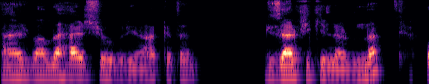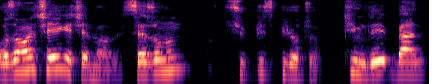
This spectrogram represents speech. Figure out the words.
Her vallahi her şey olur ya. Hakikaten güzel fikirler bunlar. O zaman şeye geçelim abi. Sezonun sürpriz pilotu. Kimdi? Ben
